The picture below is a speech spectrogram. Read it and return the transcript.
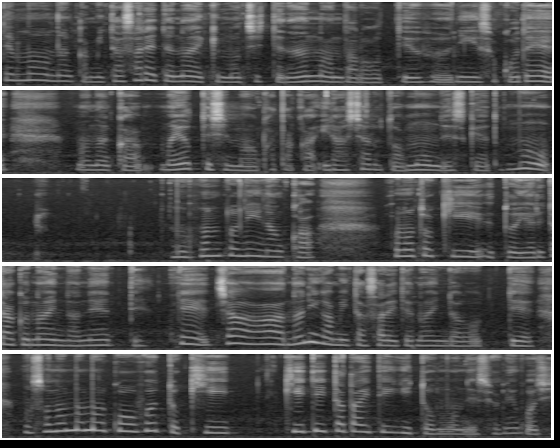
でもなんか満たされてない気持ちって何なんだろうっていうふうにそこで、まあ、なんか迷ってしまう方がいらっしゃると思うんですけれどももう本当になんかこの時、えっと、やりたくないんだねってでじゃあ何が満たされてないんだろうってもうそのままこうふっと聞いて聞いていただいていいと思うんですよねご自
